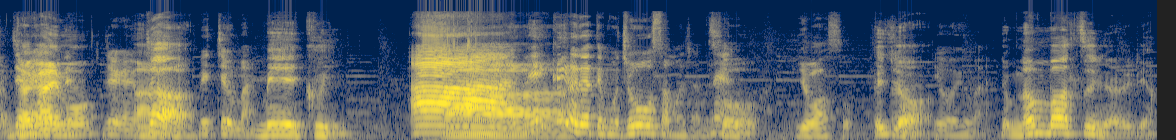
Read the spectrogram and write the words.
か？じゃがいもじゃがいも？あめっちゃうまい。メイクインあーあー。メイクインはだってもう女王様じゃんね。そう。弱そう。えじゃあでもナンバー2になれるやん。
